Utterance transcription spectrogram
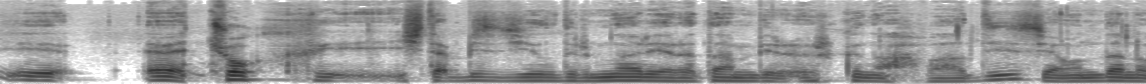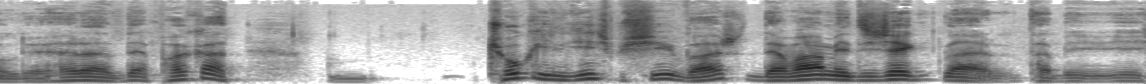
E, Evet çok işte biz yıldırımlar yaratan bir ırkın ahvadıyız ya ondan oluyor herhalde. Fakat çok ilginç bir şey var. Devam edecekler tabii.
